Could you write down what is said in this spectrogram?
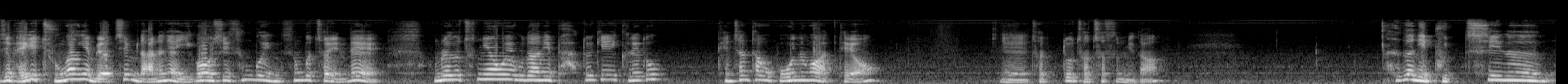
이제 백이 중앙에 몇 집 나느냐 이것이 승부인 승부처인데 아무래도 춘야호의 구단이 바둑이 그래도 괜찮다고 보고 있는 것 같아요. 예, 젖도 젖혔습니다. 흑은이 붙이는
